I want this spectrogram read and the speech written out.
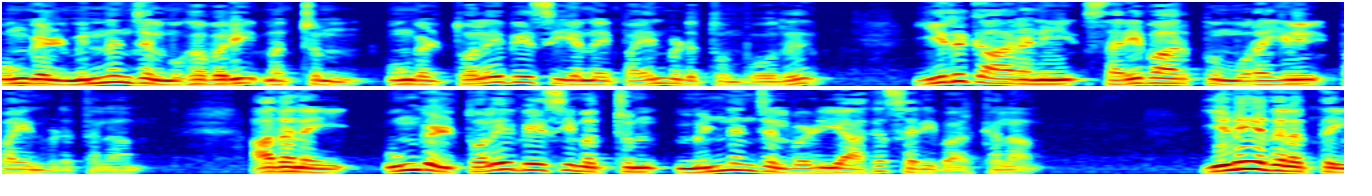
உங்கள் மின்னஞ்சல் முகவரி மற்றும் உங்கள் தொலைபேசி எண்ணை பயன்படுத்தும் போது இரு காரணி சரிபார்ப்பு முறையில் பயன்படுத்தலாம். அதனை உங்கள் தொலைபேசி மற்றும் மின்னஞ்சல் வழியாக சரிபார்க்கலாம். இணையதளத்தை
